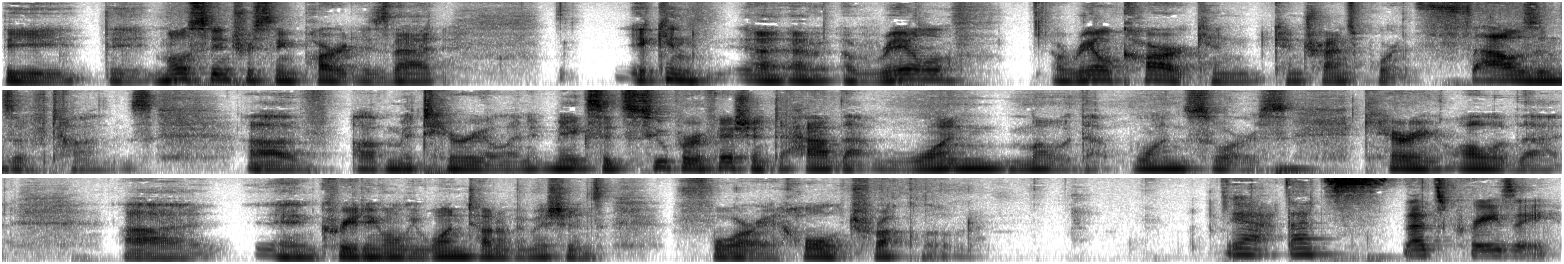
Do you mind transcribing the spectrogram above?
the the most interesting part is that it can a, a rail a rail car can can transport thousands of tons of, of material and it makes it super efficient to have that one mode that one source carrying all of that uh, and creating only one ton of emissions for a whole truckload. Yeah that's that's crazy.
